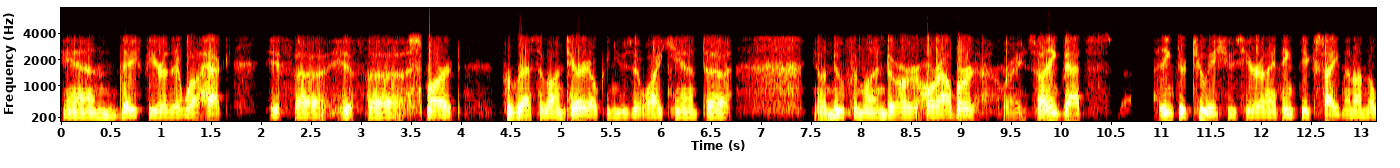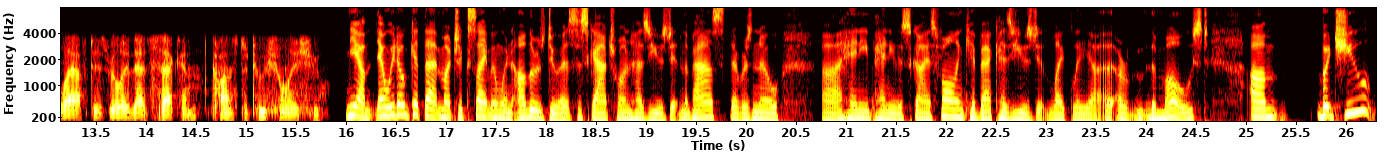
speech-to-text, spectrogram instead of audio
and they fear that well, heck, if uh, if uh, smart progressive Ontario can use it, why can't uh, you know Newfoundland or or Alberta, right? So I think that's I think there are two issues here, and I think the excitement on the left is really that second constitutional issue. Yeah, and we don't get that much excitement when others do it. Saskatchewan has used it in the past. There was no uh, henny penny, the sky is falling. Quebec has used it likely uh, the most. Um, but you,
